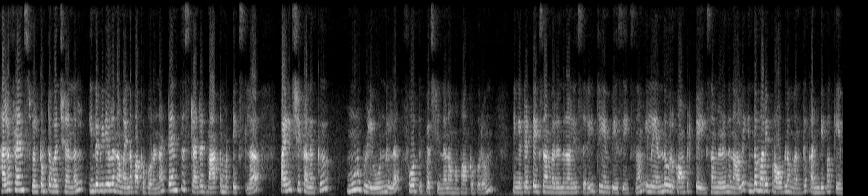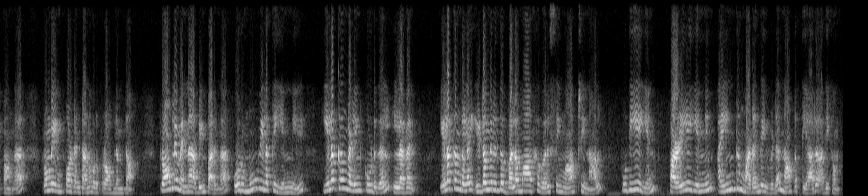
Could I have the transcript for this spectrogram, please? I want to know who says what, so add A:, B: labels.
A: Hello friends welcome to our channel இந்த வீடியோவில் நம்ம என்ன பார்க்க போகிறோம்னா டென்த்து ஸ்டாண்டர்ட் மேத்தமெட்டிக்ஸில் பயிற்சி கணக்கு மூணு புள்ளி ஒன்றில் ஃபோர்த்து கொஸ்டின் தான் நம்ம பார்க்க போகிறோம் நீங்கள் டெட் எக்ஸாம் இருந்தனாலும் சரி டிஎன்பிஎஸ்சி எக்ஸாம் இல்லை எந்த ஒரு காம்படிட்டிவ் எக்ஸாம் எழுதினாலும் இந்த மாதிரி ப்ராப்ளம் வந்து கண்டிப்பாக கேட்பாங்க. ரொம்ப இம்பார்ட்டண்ட்டான ஒரு ப்ராப்ளம் தான். ப்ராப்ளம் என்ன அப்படின்னு பாருங்கள் ஒரு மூவிலக்க எண்ணில் இலக்கங்களின் கூடுதல் லெவன் இலக்கங்களை இடமிருந்து வலமாக வரிசை மாற்றினால் புதிய எண் பழைய எண்ணின் ஐந்து மடங்கை விட நாற்பத்தி ஆறு அதிகம்.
